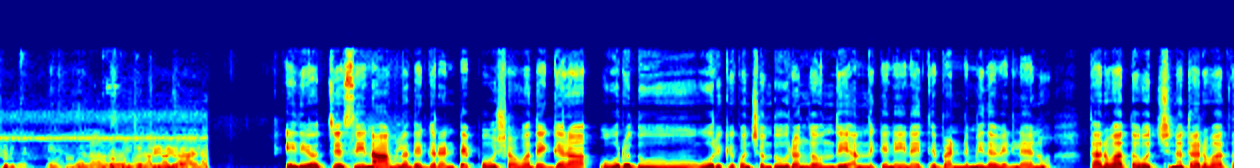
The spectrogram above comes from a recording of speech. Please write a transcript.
చూడు కొంచెం ఇది వచ్చేసి నాగుల దగ్గర అంటే పోషవ్వ దగ్గర. ఊరు దూ ఊరికి కొంచెం దూరంగా ఉంది. అందుకే నేనైతే బండి మీద వెళ్ళాను. తర్వాత వచ్చిన తర్వాత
